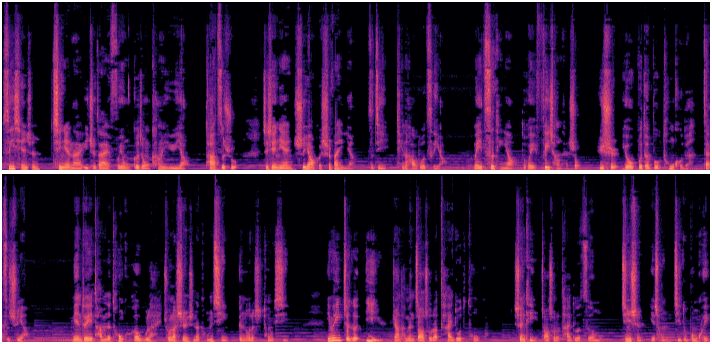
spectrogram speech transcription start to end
C 先生七年来一直在服用各种抗抑郁药。他自述，这些年吃药和吃饭一样，自己停了好多次药。每次停药都会非常难受，于是又不得不痛苦的再次吃药。面对他们的痛苦和无奈，除了深深的同情，更多的是痛惜。因为这个抑郁让他们遭受了太多的痛苦，身体遭受了太多的折磨，精神也从极度崩溃。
